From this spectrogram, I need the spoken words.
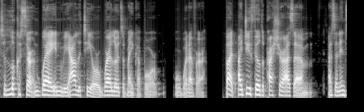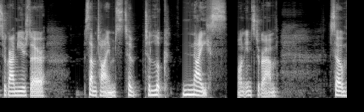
to look a certain way in reality or wear loads of makeup or or whatever. But I do feel the pressure as a as an Instagram user sometimes to to look nice on Instagram. So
